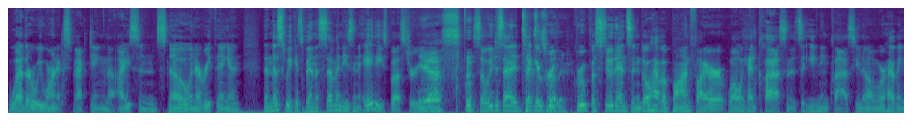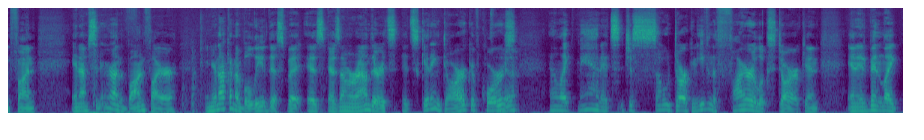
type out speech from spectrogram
weather we weren't expecting, the ice and snow and everything, and then this week it's been the 70s and 80s, Buster. you know? Yes. So we decided to take a group, group of students and go have a bonfire while we had class, and it's an evening class, you know, and we're having fun. And I'm sitting around the bonfire, and you're not going to believe this, but as as I'm around there, it's it's getting dark, of course. Yeah. And I'm like, man, it's just so dark, and even the fire looks dark, and and it had been like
